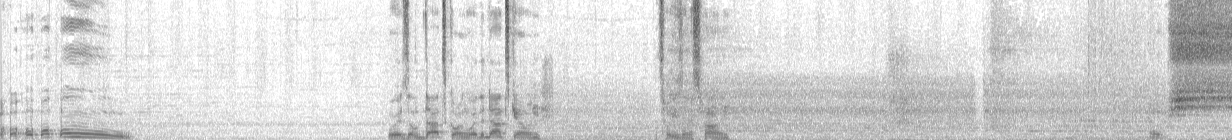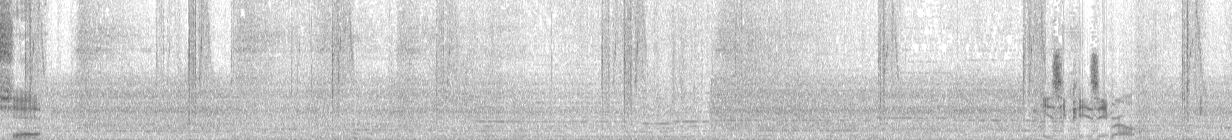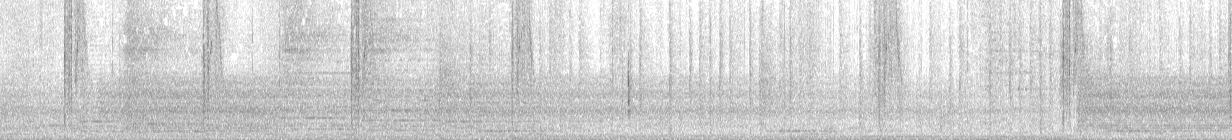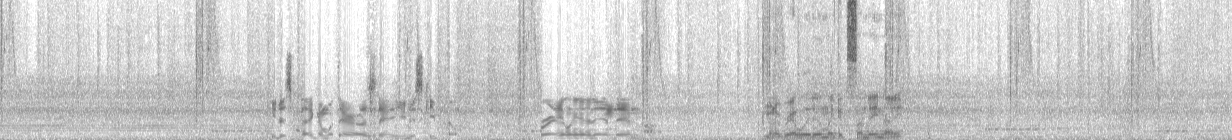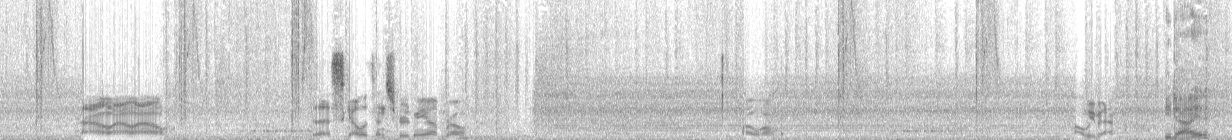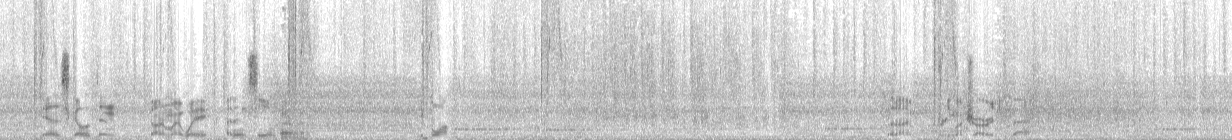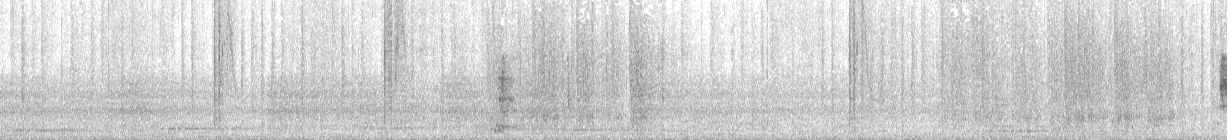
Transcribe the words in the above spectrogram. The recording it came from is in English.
Oh, Where's the dots going? Where the dots going? That's where he's gonna spawn. Oh shit. Easy peasy, bro. Just peg them with arrows, dude. You just keep them railing and then I'm gonna rail it in like it's Sunday night. Ow, ow, ow. That skeleton screwed me up, bro. Oh well. I'll be back. He died? Yeah, the skeleton got in my way. I didn't see him. Uh, He blocked. But I'm pretty much already back.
